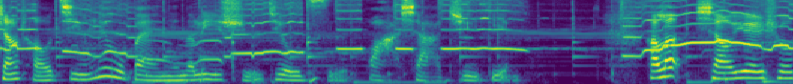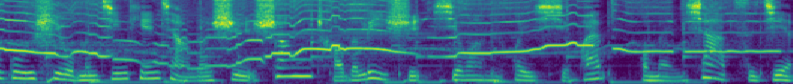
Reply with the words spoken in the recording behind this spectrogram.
商朝近六百年的历史就此画下句点。好了，小月说故事，我们今天讲的是商朝的历史，希望你会喜欢。我们下次见。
